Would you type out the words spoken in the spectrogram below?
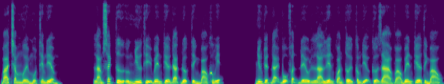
311 thêm điểm. Làm sách từ ứng như thị bên kia đạt được tình báo không ít. Nhưng tuyệt đại bộ phận đều là liên quan tới cấm địa cửa ra vào bên kia tình báo,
